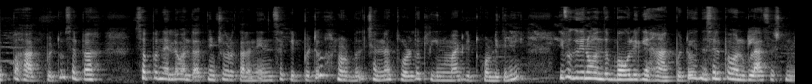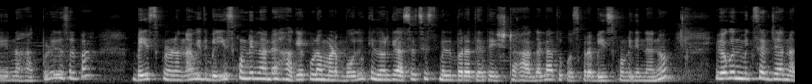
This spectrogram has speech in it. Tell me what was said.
ಉಪ್ಪು ಹಾಕಿಬಿಟ್ಟು ಸ್ವಲ್ಪ ಸೊಪ್ಪನ್ನೆಲ್ಲ ಒಂದು ಹತ್ತು ನಿಮಿಷಗಳ ಕಾಲ ನೆನೆಸಕ್ಕೆ ಇಟ್ಬಿಟ್ಟು ನೋಡ್ಬೋದು, ಚೆನ್ನಾಗಿ ತೊಳೆದು ಕ್ಲೀನ್ ಮಾಡಿ ಇಟ್ಕೊಂಡಿದ್ದೀನಿ. ಇವಾಗ ಇದನ್ನು ಒಂದು ಬೌಲಿಗೆ ಹಾಕಿಬಿಟ್ಟು ಇದು ಸ್ವಲ್ಪ ಒಂದು ಗ್ಲಾಸ್ ಅಷ್ಟು ನೀರನ್ನ ಹಾಕ್ಬಿಟ್ಟು ಇದು ಸ್ವಲ್ಪ ಬೇಯಿಸ್ಕೊಳ್ಳೋಣ. ನಾವು ಇದು ಬೇಯಿಸ್ಕೊಂಡಿಲ್ಲ ಅಂದರೆ ಹಾಗೆ ಕೂಡ ಮಾಡ್ಬೋದು. ಕೆಲವರಿಗೆ ಅಸಸಿ ಸ್ಮೆಲ್ ಬರುತ್ತೆ ಅಂತ ಇಷ್ಟ ಆಗಲ್ಲ, ಅದಕ್ಕೋಸ್ಕರ ಬೇಯಿಸ್ಕೊಂಡಿದ್ದೀನಿ ನಾನು. ಇವಾಗ ಒಂದು ಮಿಕ್ಸರ್ ಜಾರ್ನ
